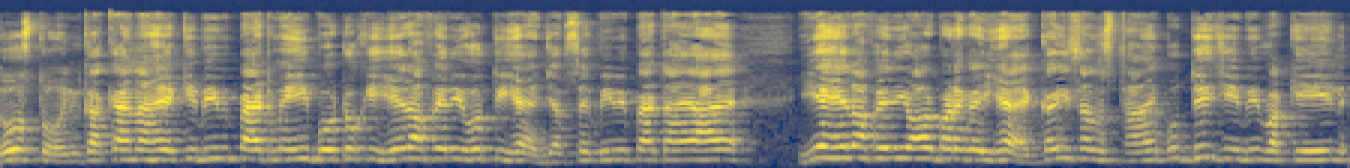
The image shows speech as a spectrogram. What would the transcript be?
दोस्तों, इनका कहना है कि वीवीपैट में ही वोटों की हेरा फेरी होती है। जब से वीवीपैट आया है, ये हेरा फेरी और बढ़ गई है। कई संस्थाएँ बुद्धिजीवी वकील,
